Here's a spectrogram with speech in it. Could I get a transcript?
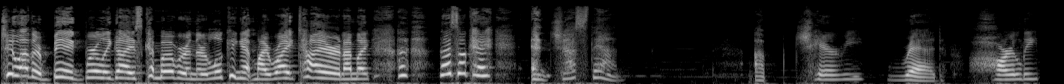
two other big, burly guys come over and they're looking at my right tire, and I'm like, uh, that's okay. And just then, a cherry red Harley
